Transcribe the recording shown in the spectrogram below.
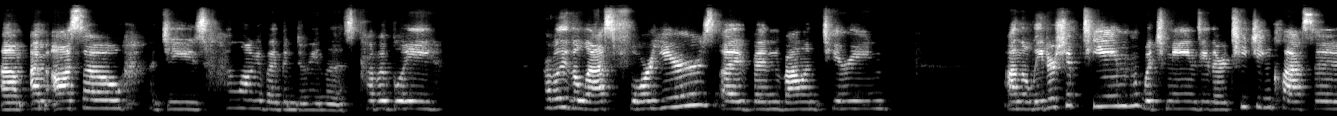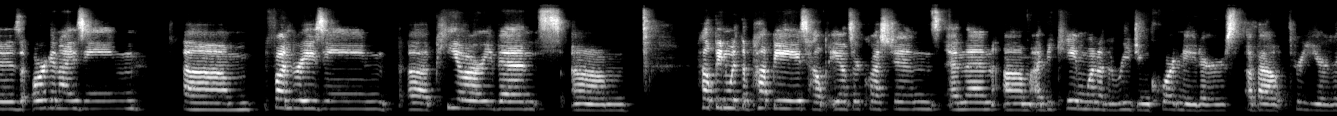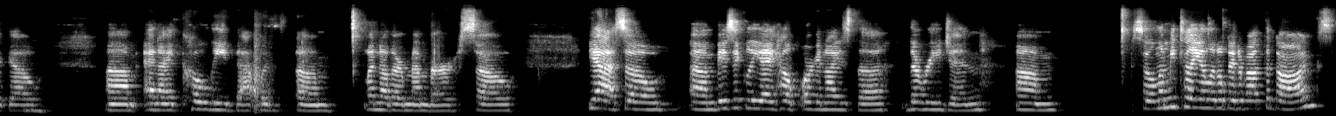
Um, I'm also, geez, how long have I been doing this? Probably, probably the last four years. I've been volunteering on the leadership team, which means either teaching classes, organizing um, fundraising, uh, PR events, um, helping with the puppies, help answer questions. And then um, I became one of the region coordinators about three years ago. Um, and I co-lead that with um, another member. So yeah, so um, basically I help organize the, the region. So let me tell you a little bit about the dogs.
